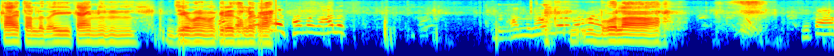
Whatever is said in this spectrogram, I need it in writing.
काय चाललं ताई? काय नाही. जेवण वगैरे झालं का? मग आलं. जाऊन बरोबर. बोला. हे काय?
